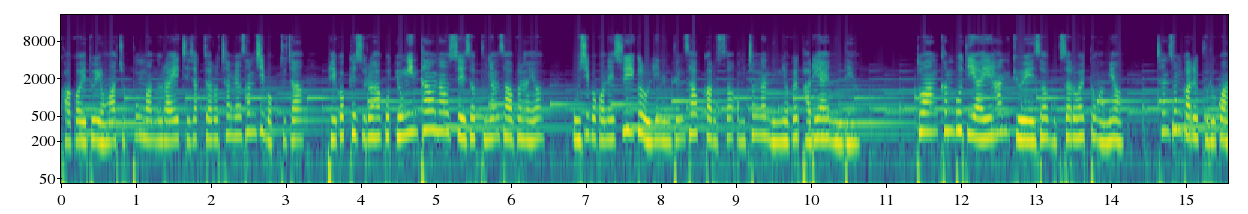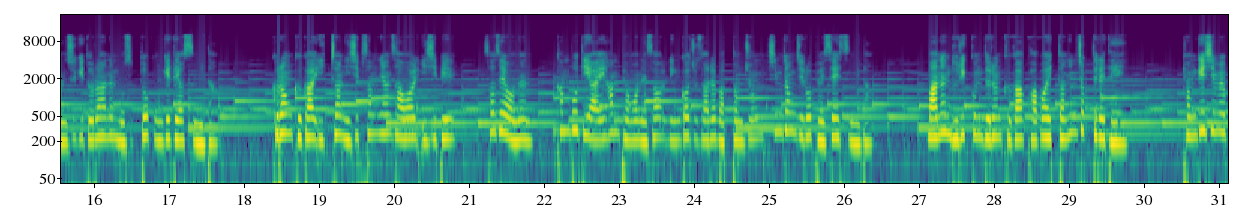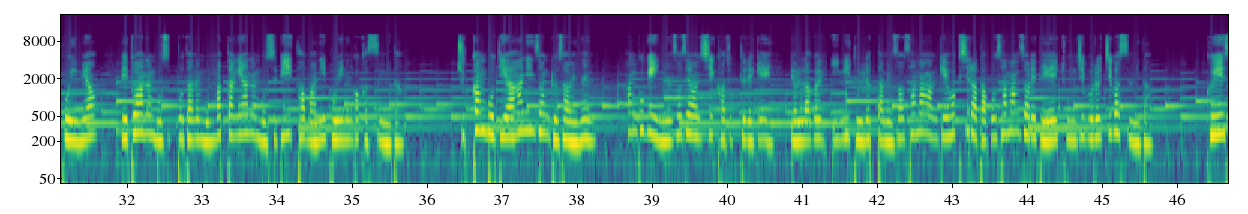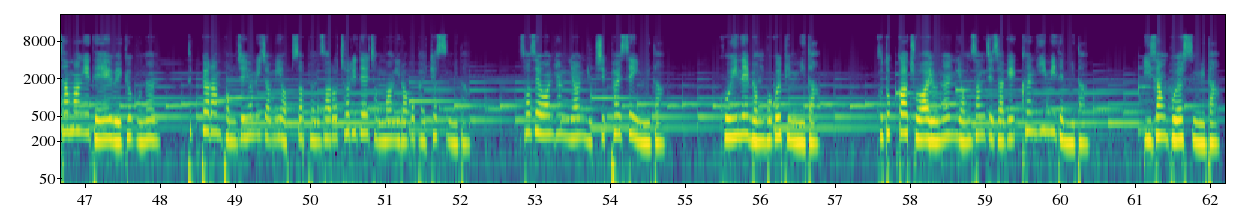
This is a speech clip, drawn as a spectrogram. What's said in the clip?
과거에도 영화 조폭 마누라의 제작자로 참여 30억 투자 100억 회수를 하고 용인 타운하우스에서 분양 사업을 하여 50억 원의 수익을 올리는 등 사업가로서 엄청난 능력을 발휘하였는데요. 또한 캄보디아의 한 교회에서 목사로 활동하며 찬송가를 부르고 안수기도를 하는 모습도 공개되었습니다. 그런 그가 2023년 4월 20일 서세원은 캄보디아의 한 병원에서 링거 주사를 맞던 중 심정지로 별세했습니다. 많은 누리꾼들은 그가 과거 했던 행적들에 대해 경계심을 보이며 애도하는 모습보다는 못마땅해 하는 모습이 더 많이 보이는 것 같습니다. 주캄보디아 한인성 교사회는 한국에 있는 서세원 씨 가족들에게 연락을 이미 돌렸다면서 사망한 게 확실하다고 사망설에 대해 종지부를 찍었습니다. 그의 사망에 대해 외교부는 특별한 범죄 혐의점이 없어 변사로 처리될 전망이라고 밝혔습니다. 서세원 향년 68세입니다. 고인의 명복을 빕니다. 구독과 좋아요는 영상 제작에 큰 힘이 됩니다. 이상 보였습니다.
